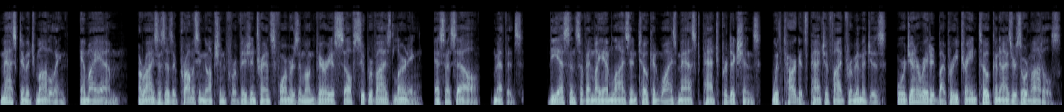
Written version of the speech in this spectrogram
Masked image modeling, MIM arises as a promising option for vision transformers among various self-supervised learning SSL, methods. The essence of MIM lies in token-wise masked patch predictions, with targets patchified from images, or generated by pre-trained tokenizers or models.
